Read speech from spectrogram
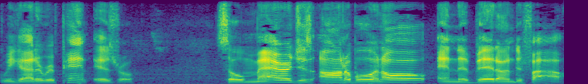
We got to repent, Israel. So marriage is honorable and all, and the bed undefiled.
